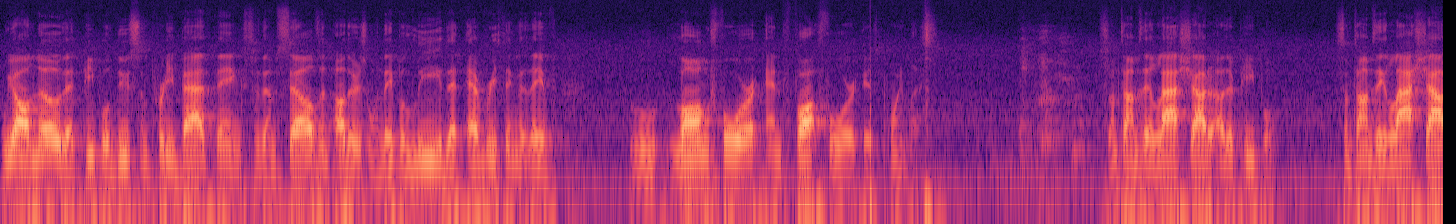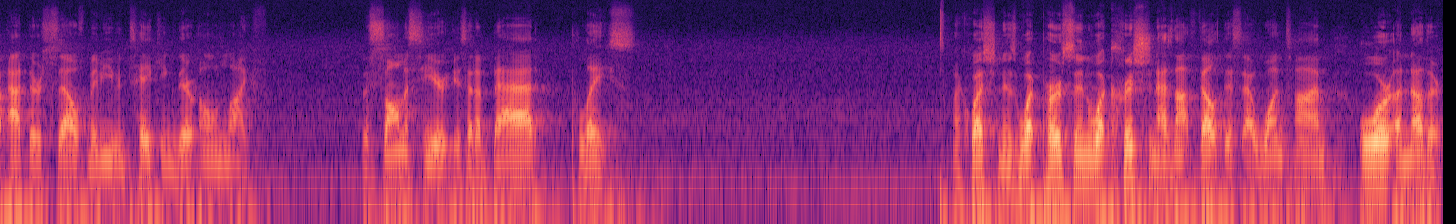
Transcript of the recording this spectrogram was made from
We all know that people do some pretty bad things to themselves and others when they believe that everything that they've longed for and fought for is pointless. Sometimes they lash out at other people. Sometimes they lash out at their self, maybe even taking their own life. The psalmist here is at a bad place. My question is what person, what Christian has not felt this at one time or another?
